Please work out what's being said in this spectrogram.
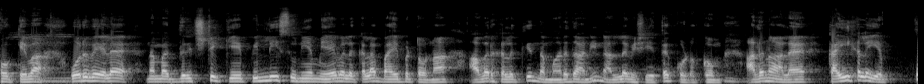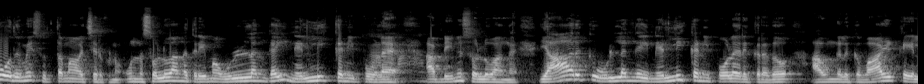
ஓகேவா ஒருவேளை நம்ம திருஷ்டிக்கு பில்லி சுனியம் ஏவலுக்கெல்லாம் பயப்பட்டோம்னா அவர்களுக்கு இந்த மருதாணி நல்ல விஷயத்தை கொடுக்கும். அதனால் கைகளை எப் எப்போதுமே சுத்தமா வச்சிருக்கணும். ஒன்று சொல்லுவாங்க தெரியுமா? உள்ளங்கை நெல்லிக்கனி போல அப்படின்னு சொல்லுவாங்க. யாருக்கு உள்ளங்கை நெல்லிக்கனி போல இருக்கிறதோ அவங்களுக்கு வாழ்க்கையில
